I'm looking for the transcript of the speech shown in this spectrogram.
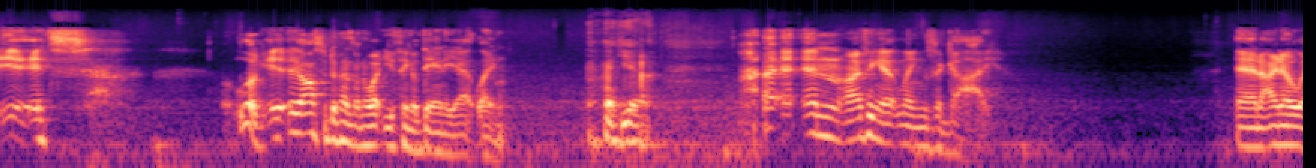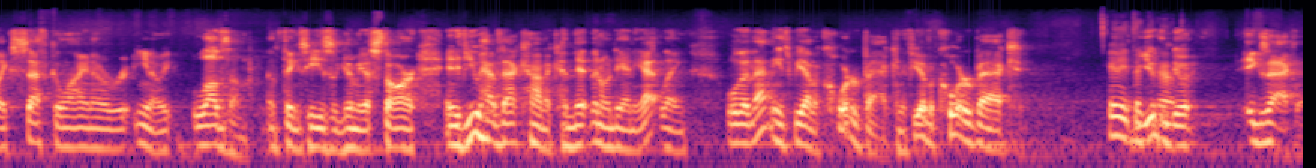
it's look. It, also depends on what you think of Danny Etling, yeah. I, and I think Etling's a guy. And I know, like Seth Galina, you know, loves him and thinks he's going to be a star. And if you have that kind of commitment on Danny Etling, well, then that means we have a quarterback. And if you have a quarterback Anything you can do it exactly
